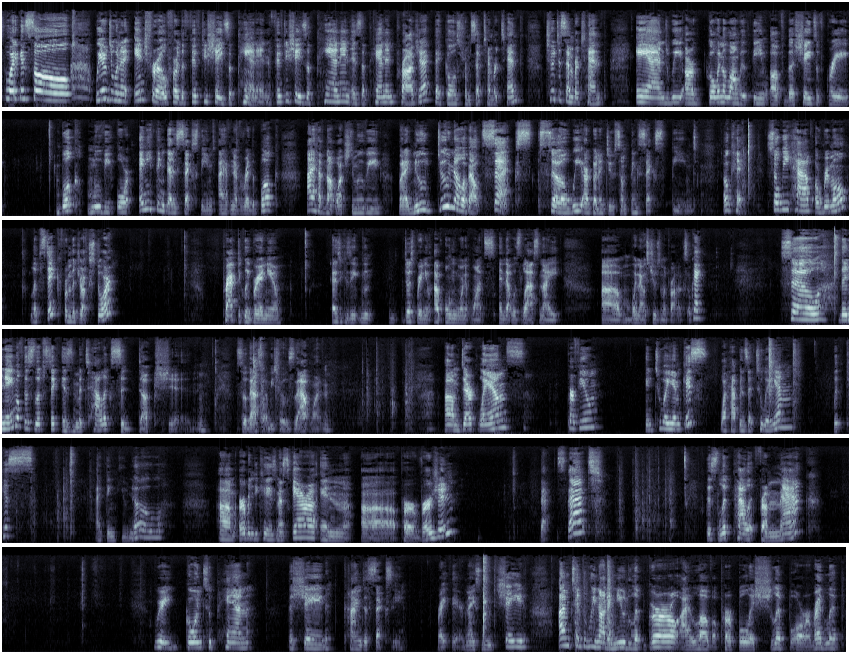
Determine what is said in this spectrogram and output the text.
guys, Poetic and Soul. We are doing an intro for the 50 Shades of Pannin. 50 Shades of Pannin is a Pannin project that goes from September 10th to December 10th. And we are going along with the theme of the Shades of Grey book, movie, or anything that is sex themed. I have never read the book. I have not watched the movie, but I knew, do know about sex. So we are going to do something sex themed. Okay, so we have a Rimmel lipstick from the drugstore. Practically brand new. As you can see, just brand new. I've only worn it once, and that was last night um, when I was choosing the products, okay? So the name of this lipstick is Metallic Seduction. So that's why we chose that one. Um, Derek Lam's perfume in 2 a.m. Kiss. What happens at 2 a.m. with Kiss. I think you know. Um, Urban Decay's mascara in uh, Perversion. That's that. This lip palette from MAC. We're going to pan the shade Kinda Sexy. Right there. Nice nude shade. I'm typically not a nude lip girl. I love a purplish lip or a red lip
